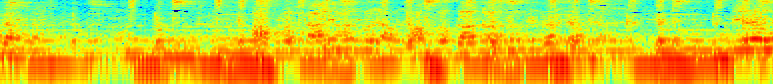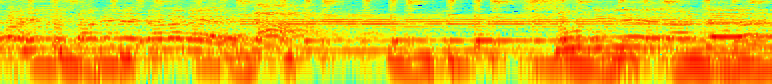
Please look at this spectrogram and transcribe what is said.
होता आप लोग ताली मत बजाओ। आप लोग गाना सुन के घर जाओ। मेरा हुआ हिंदुस्तानी में गाना गाया है। क्या? सुनिए राजा।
